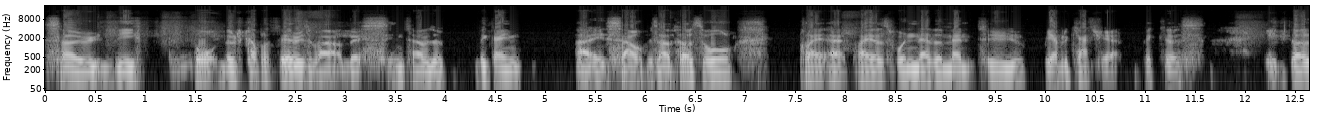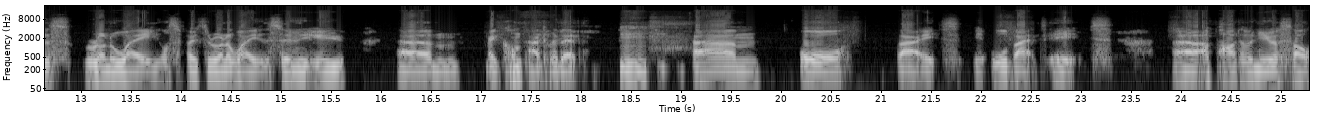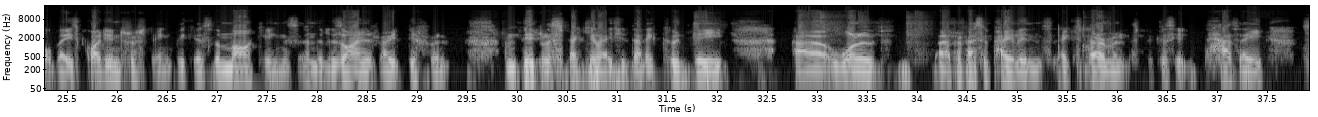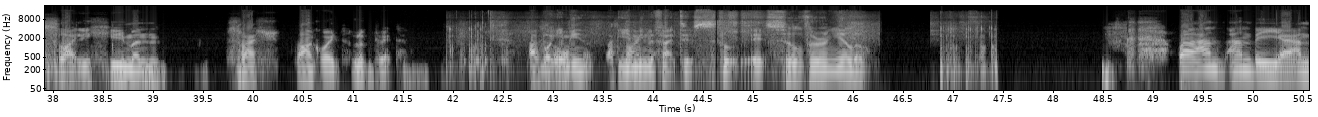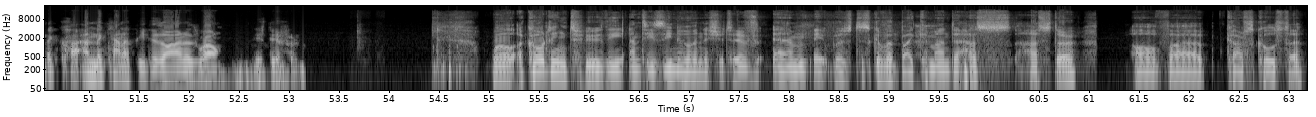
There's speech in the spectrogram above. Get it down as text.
So the thought there's a couple of theories about this in terms of the game uh, itself. Is that first of all, play, uh, players were never meant to be able to catch it because it does run away or supposed to run away as soon as you um, make contact with it hmm um, or that it's it, or that it's uh, a part of a new assault. But it's quite interesting because the markings and the design is very different, and people have speculated that it could be uh, one of uh, Professor Palin's experiments because it has a slightly human slash Thargoid look to it. I What you thought mean? that's You right. mean the fact it's it's silver and yellow? Well, and and the uh, and the and the canopy design as well is different. Well, according to the Anti-Xeno Initiative, um, it was discovered by Commander Hus- Huster of uh, Kars Costa.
